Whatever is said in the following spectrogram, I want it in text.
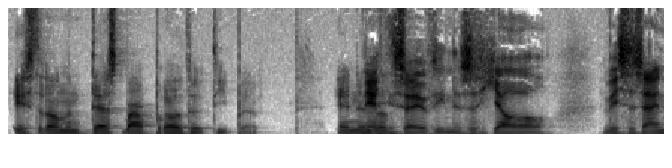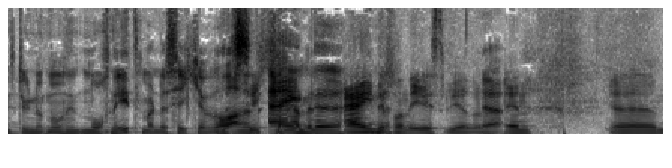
is er dan een testbaar prototype. En in dat- 1917, dus dan zit je al... Wisten zijn natuurlijk nog, nog niet, maar dan zit je wel aan het, je einde, aan het einde van de Eerste Wereldoorlog. Ja. En ehm,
